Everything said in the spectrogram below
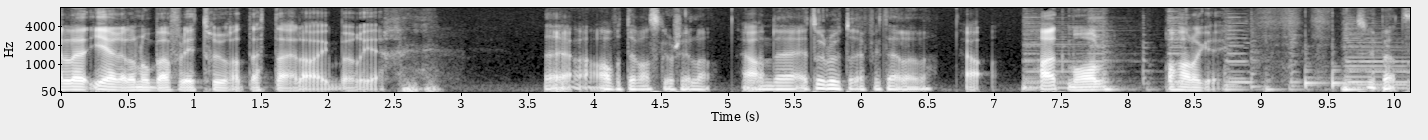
eller gjør jeg det nå bare fordi jeg tror at dette er det jeg bør gjøre? Det er av og til vanskelig å skille, Ja. men det, jeg tror det er lurt å reflektere over. Ha et mål og ha det gøy. Supert.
